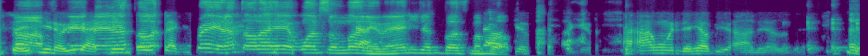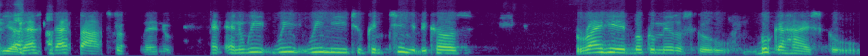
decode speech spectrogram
so oh, you know, you got man, 10 I thought, seconds. Fred, I thought I had won some money, yeah. man. You just bust my bubble. I, I, wanted to help you out there a little bit. But yeah, that's that's our struggle, and, and we we we need to continue because right here at Booker Middle School, Booker High School,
